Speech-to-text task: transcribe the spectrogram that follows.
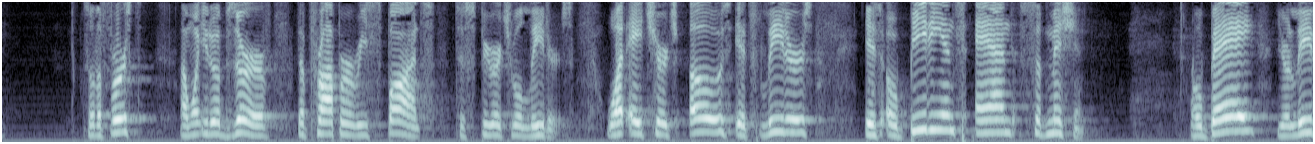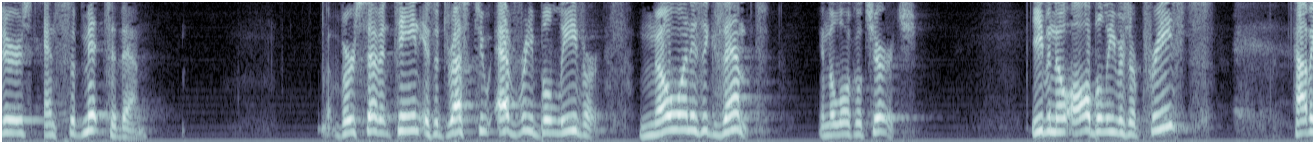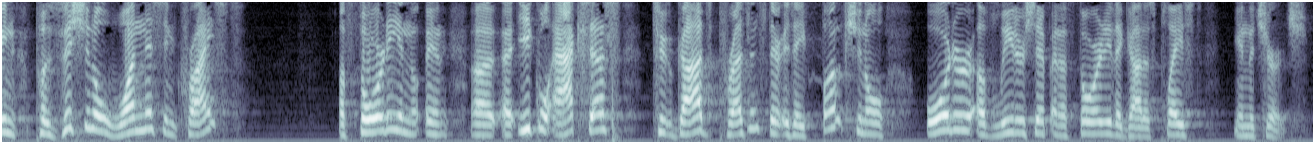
So the first, I want you to observe the proper response to spiritual leaders. What a church owes its leaders is obedience and submission. Obey your leaders and submit to them. Verse 17 is addressed to every believer. No one is exempt in the local church. Even though all believers are priests, having positional oneness in Christ, authority and, uh, uh, equal access to God's presence, there is a functional order of leadership and authority that God has placed in the church.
